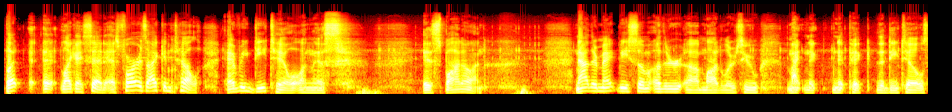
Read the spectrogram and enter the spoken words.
But uh, like I said as far as I can tell every detail on this is spot on now there might be some other uh, modelers who might nit nitpick the details.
